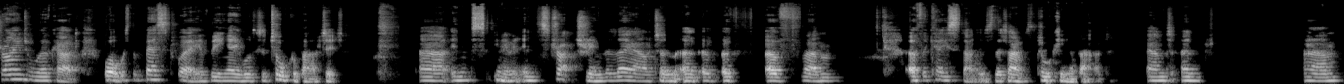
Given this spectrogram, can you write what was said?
trying to work out what was the best way of being able to talk about it uh, in you know in structuring the layout and, of of of, um, of the case studies that I was talking about, and and um,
